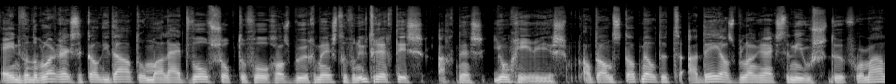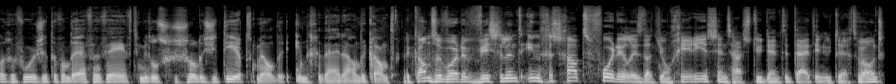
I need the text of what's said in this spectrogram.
Een van de belangrijkste kandidaten om Aleid Wolfs op te volgen als burgemeester van Utrecht is Agnes Jongerius. Althans, dat meldt het AD als belangrijkste nieuws. De voormalige voorzitter van de FNV heeft inmiddels gesolliciteerd, melden ingewijden aan de krant. De kansen worden wisselend ingeschat. Voordeel is dat Jongerius sinds haar studententijd in Utrecht woont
